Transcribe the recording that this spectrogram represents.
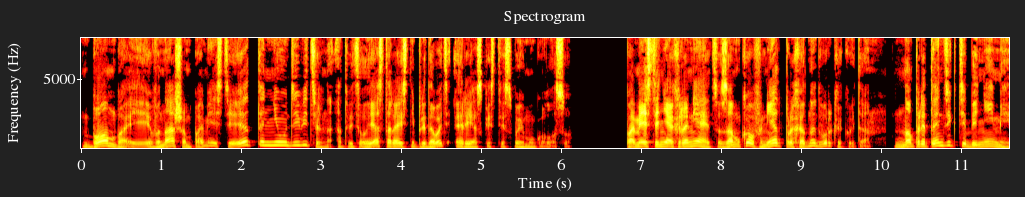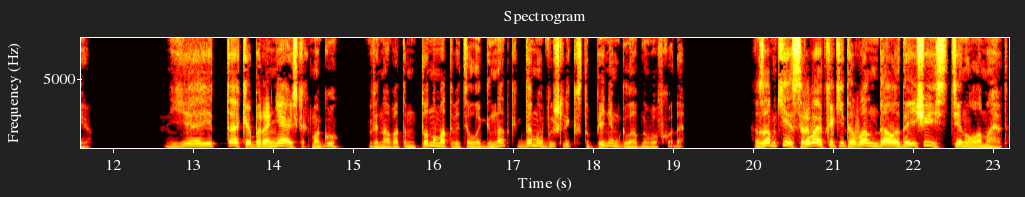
«Бомба и в нашем поместье — это неудивительно», — ответил я, стараясь не придавать резкости своему голосу. «Поместье не охраняется, замков нет, проходной двор какой-то. Но претензий к тебе не имею». «Я и так обороняюсь, как могу», — виноватым тоном ответил Игнат, когда мы вышли к ступеням главного входа. «Замки срывают какие-то вандалы, да еще и стену ломают.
